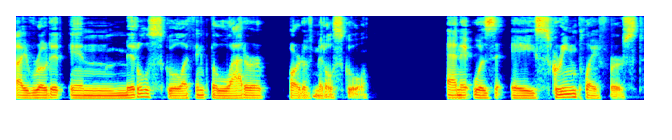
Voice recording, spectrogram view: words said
I wrote it in middle school, I think the latter part of middle school. And it was a screenplay first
